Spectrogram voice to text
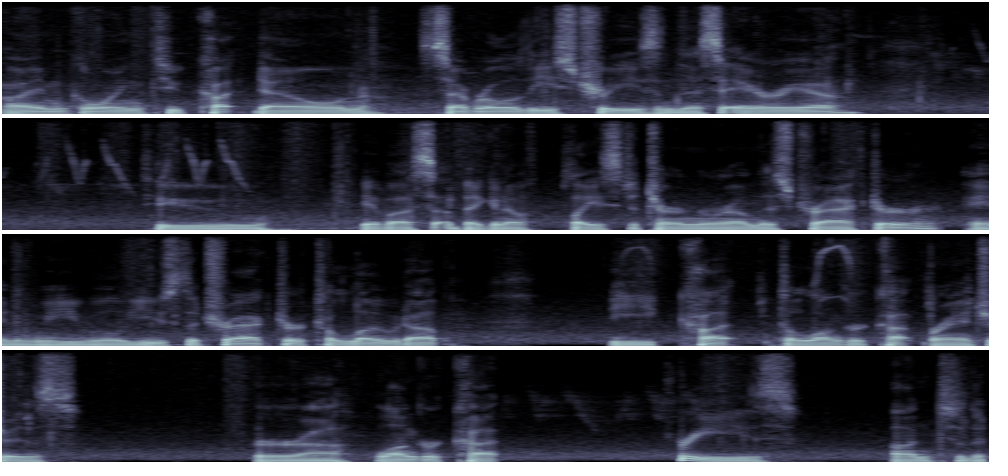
I'm going to cut down several of these trees in this area to give us a big enough place to turn around this tractor and we will use the tractor to load up the cut the longer cut branches or uh, longer cut trees onto the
